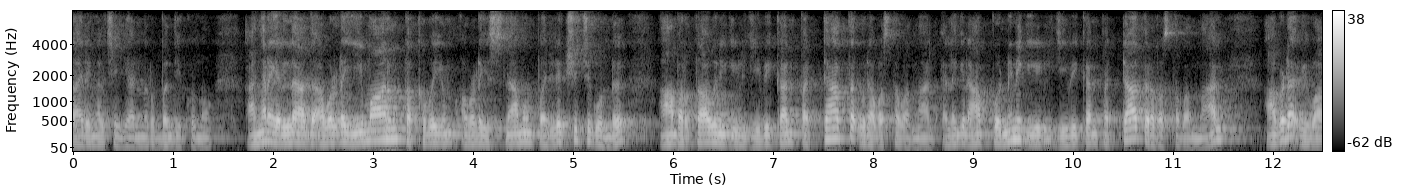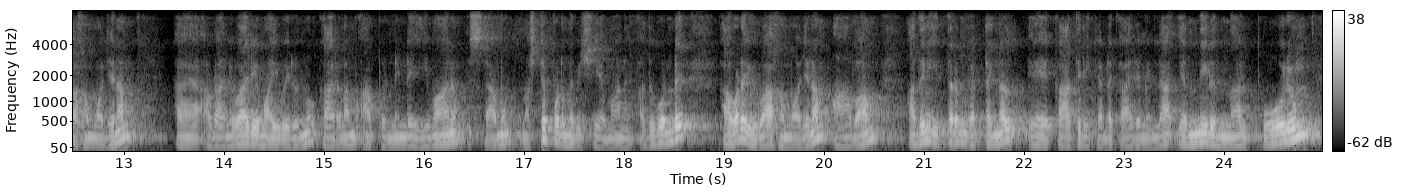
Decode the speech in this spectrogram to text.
കാര്യങ്ങൾ ചെയ്യാൻ നിർബന്ധിക്കുന്നു. അങ്ങനെ അങ്ങനെയല്ലാതെ അവളുടെ ഈമാനും തക്കവയും അവളുടെ ഇസ്ലാമും പരിരക്ഷിച്ചുകൊണ്ട് ആ ഭർത്താവിന് കീഴിൽ ജീവിക്കാൻ പറ്റാത്ത ഒരവസ്ഥ വന്നാൽ അല്ലെങ്കിൽ ആ പെണ്ണിന് കീഴിൽ ജീവിക്കാൻ പറ്റാത്തൊരവസ്ഥ വന്നാൽ അവിടെ വിവാഹമോചനം അവിടെ അനിവാര്യമായി വരുന്നു. കാരണം ആ പെണ്ണിന്റെ ഈമാനും ഇസ്ലാമും നഷ്ടപ്പെടുന്ന വിഷയമാണ്. അതുകൊണ്ട് അവിടെ വിവാഹമോചനം ആവാം. അതിന് ഇത്തരം ഘട്ടങ്ങൾ കാത്തിരിക്കേണ്ട കാര്യമില്ല. എന്നിരുന്നാൽ പോലും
